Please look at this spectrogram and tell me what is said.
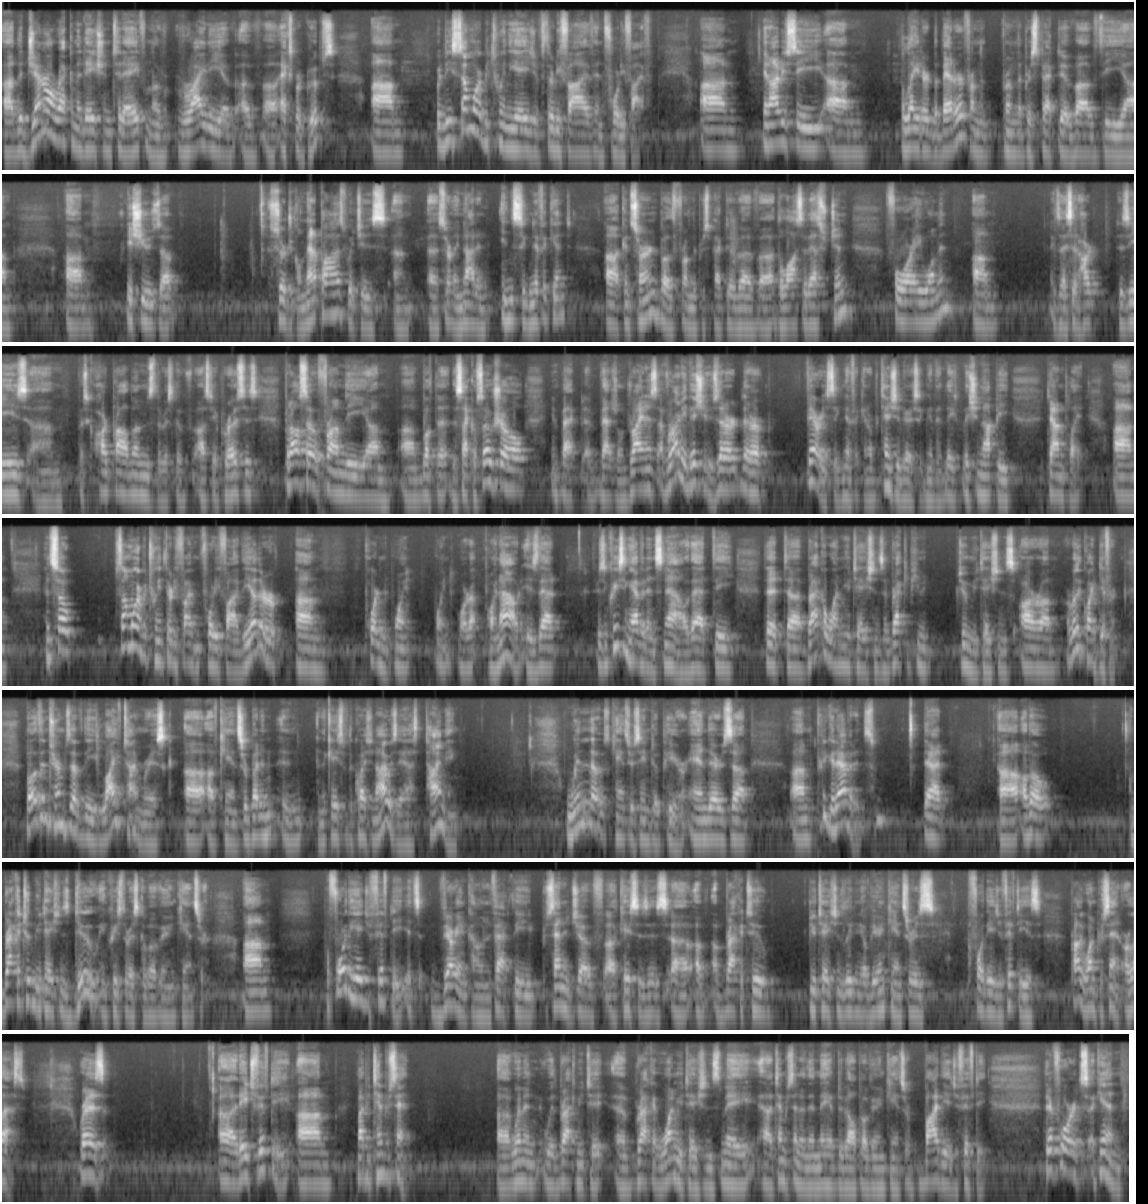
Uh, the general recommendation today from a variety of, of uh, expert groups um, would be somewhere between the age of 35 and 45. Um, and obviously, um, the later the better from the, from the perspective of the um, um, issues of surgical menopause, which is um, uh, certainly not an insignificant uh, concern, both from the perspective of uh, the loss of estrogen for a woman. As I said, heart disease, um, risk of heart problems, the risk of osteoporosis, but also from the um, uh, both the, the, psychosocial, in fact, uh, vaginal dryness, a variety of issues that are that are very significant or potentially very significant. They, they should not be downplayed. Um, and so, somewhere between 35 and 45. The other um, important point, point, point out is that there's increasing evidence now that the that uh, BRCA1 mutations and BRCA2 mutations are, um, are really quite different, both in terms of the lifetime risk uh, of cancer, but in, in, in the case of the question I was asked, timing, when those cancers seem to appear. And there's uh, um, pretty good evidence that uh, although BRCA2 mutations do increase the risk of ovarian cancer. Um, before the age of 50, it's very uncommon. In fact, the percentage of uh, cases is, uh, of, of, BRCA2 mutations leading to ovarian cancer is before the age of 50 is probably 1% or less. Whereas uh, at age 50, um, it might be 10%. Uh, women with BRCA, muta uh, BRCA1 mutations may, 10% uh, of them may have developed ovarian cancer by the age of 50. Therefore, it's again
